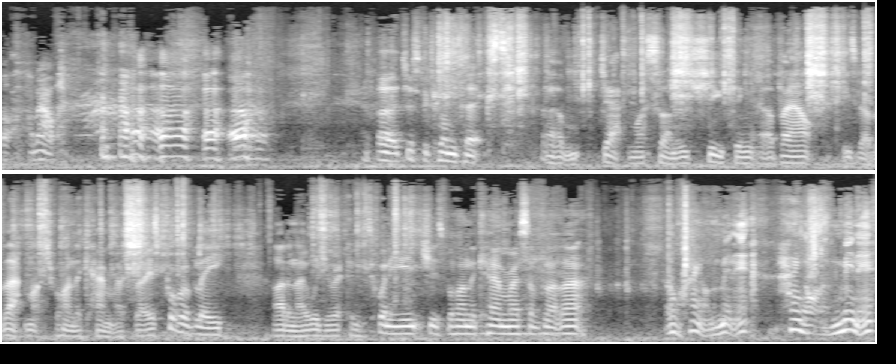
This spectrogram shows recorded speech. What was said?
Oh, I'm out. Uh, just for context, um, Jack, my son, he's shooting about, he's about that much behind the camera. So he's probably, I don't know, what do you reckon, 20 inches behind the camera, something like that. Oh, hang on a minute. Hang on a minute.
